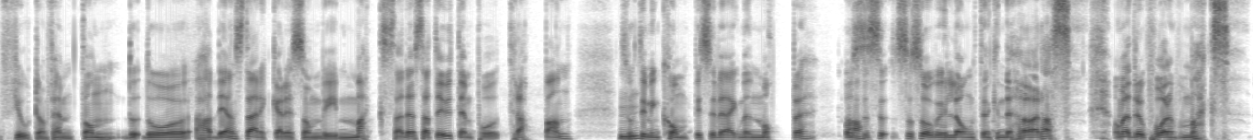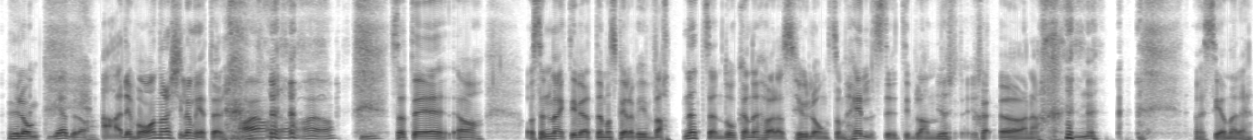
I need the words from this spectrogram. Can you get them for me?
14-15, då, då hade jag en stärkare som vi maxade, satte ut den på trappan, så åkte min kompis iväg med en moppe och Mm. Ja. så, så, så såg vi hur långt den kunde höras om jag drog på den på max. Hur långt blev det då? Ja, det var några kilometer. Ja, ja, ja. ja, ja. Så att det, ja. Och sen märkte vi att när man spelar vid vattnet sen, då kan det höras hur långt som helst ute bland Just det, just Mm. öarna. det var senare.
